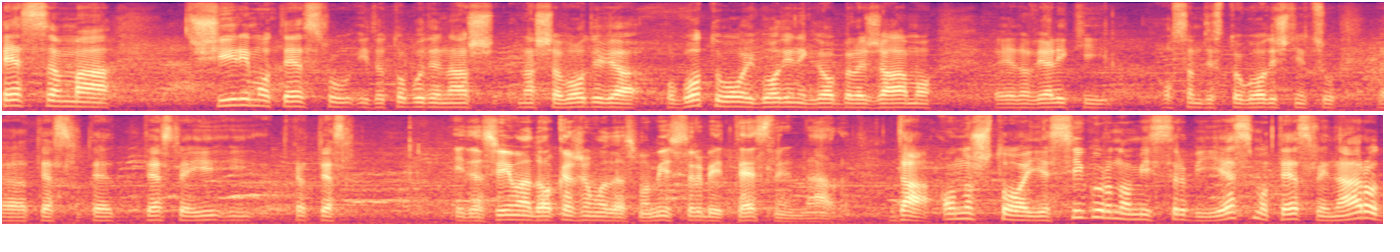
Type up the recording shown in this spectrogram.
pesama, širimo Teslu i da to bude naš, naša vodilja, pogotovo u ovoj godini gde obeležavamo jedan veliki 80-godišnjicu e, Tesla, Tesla i, i Tesla. I da svima dokažemo da smo mi Srbi Teslin narod. Da, ono što je sigurno, mi Srbi jesmo Teslin narod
